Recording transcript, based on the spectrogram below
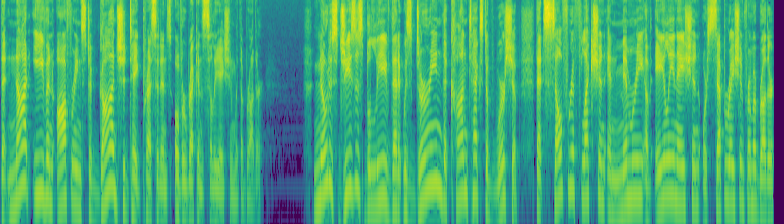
that not even offerings to God should take precedence over reconciliation with a brother. Notice Jesus believed that it was during the context of worship that self reflection and memory of alienation or separation from a brother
